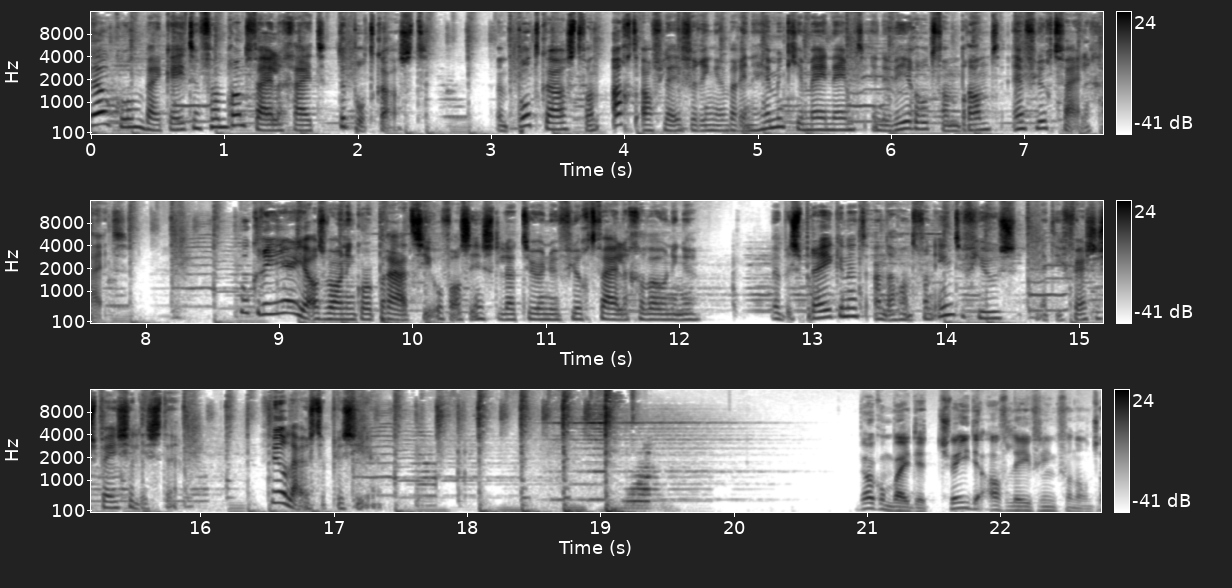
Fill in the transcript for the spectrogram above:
Welkom bij Keten van Brandveiligheid, de podcast. Een podcast van acht afleveringen waarin Hemmink je meeneemt in de wereld van brand- en vluchtveiligheid. Hoe creëer je als woningcorporatie of als installateur nu vluchtveilige woningen? We bespreken het aan de hand van interviews met diverse specialisten. Veel luisterplezier. Welkom bij de tweede aflevering van onze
